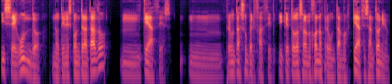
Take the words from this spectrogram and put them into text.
Y segundo, no tienes contratado, mm, ¿qué haces? Mm, pregunta súper fácil y que todos a lo mejor nos preguntamos, ¿qué haces, Antonio?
